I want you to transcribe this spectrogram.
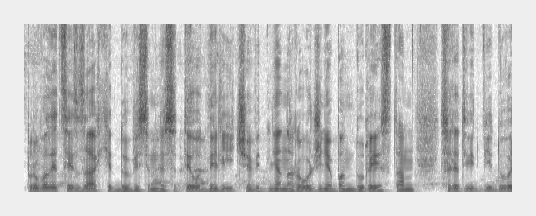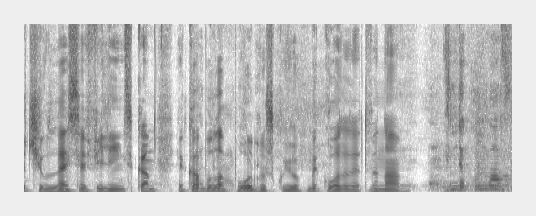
Провели цей захід до 81-річчя від дня народження бандуриста. Серед відвідувачів Леся Філінська, яка була подружкою Миколи Литвина. Він таку мав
